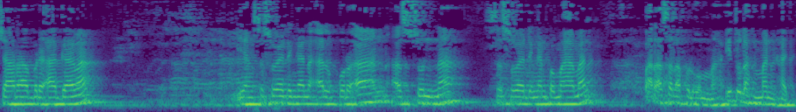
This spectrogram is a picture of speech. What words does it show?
cara beragama yang sesuai dengan Al-Quran, As-Sunnah, sesuai dengan pemahaman para salaful ummah. Itulah manhaj.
